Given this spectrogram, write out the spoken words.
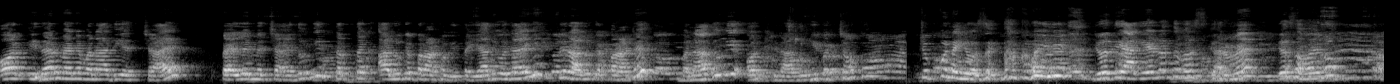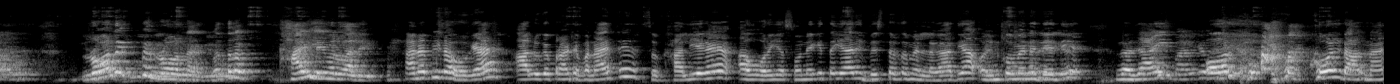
और इधर मैंने बना दिया चाय। पहले मैं चाय दूँगी तब तक आलू के पराठों की तैयारी हो जाएगी फिर आलू के पराठे बना दूँगी और खिला दूँगी बच्चों को। चुप नहीं हो सकता कोई भी। ज्योति आ गई ना तो बस घर में ये समझ लो। रौनक फिर रौनक मतलब हाई लेवल वाली। खाना पीना हो गया है आलू के पराठे बनाए थे सब खा लिए गए अब हो रही है सोने की तैयारी बिस्तर तो मैंने लगा दिया और इनको मैंने दे दिए रजाई और खो, खोल डालना है।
